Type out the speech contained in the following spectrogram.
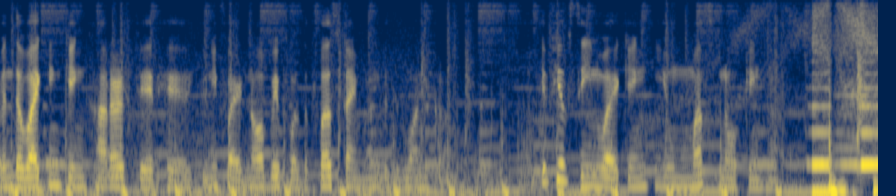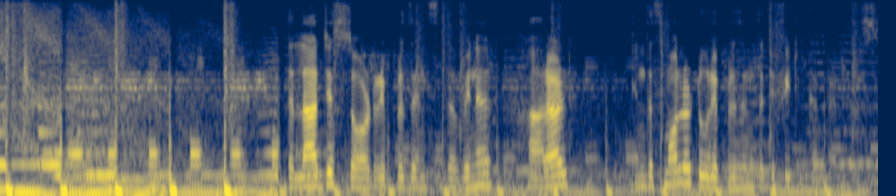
when the Viking king Harald Fairhair unified Norway for the first time under the one crown. If you've seen Viking, you must know King Har. The largest sword represents the winner, Harald, and the smaller two represent the defeated contenders.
